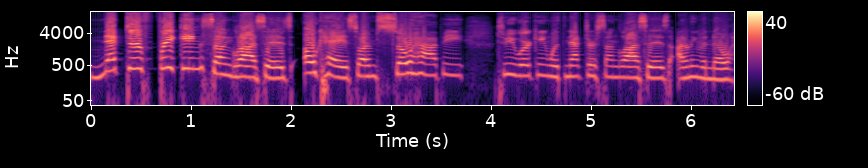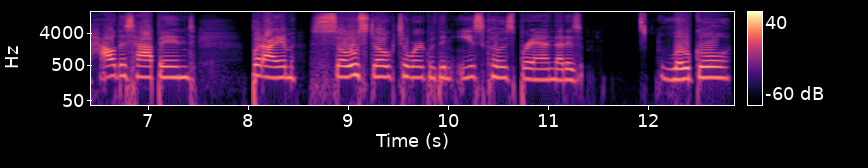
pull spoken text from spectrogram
Nectar freaking sunglasses. Okay, so I'm so happy to be working with Nectar sunglasses. I don't even know how this happened but I am so stoked to work with an East Coast brand that is local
